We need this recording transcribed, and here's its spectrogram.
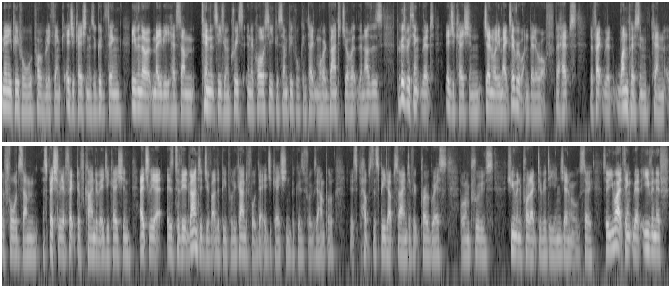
many people would probably think education is a good thing, even though it maybe has some tendency to increase inequality because some people can take more advantage of it than others, because we think that education generally makes everyone better off. Perhaps the fact that one person can afford some especially effective kind of education actually is to the advantage of other people who can't afford that education because, for example, it helps to speed up scientific progress or improves human productivity in general. So, so you might think that even if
